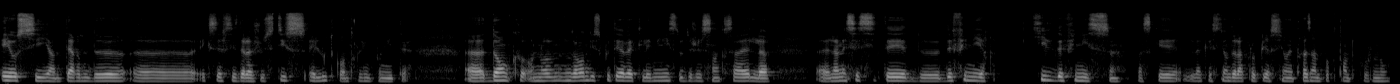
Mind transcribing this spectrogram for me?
et aussi en termes d'exercice de, la justice et lutte contre l'impunité. donc, on, nous avons discuté avec les ministres du G5 Sahel la nécessité de définir qu'ils définissent, parce que la question de l'appropriation est très importante pour nous,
